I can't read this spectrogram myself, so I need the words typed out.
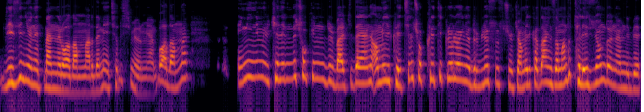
rezil yönetmenler o adamlar demeye çalışmıyorum yani. Bu adamlar eminim ülkelerinde çok ünlüdür. Belki de yani Amerika için çok kritik rol oynuyordur biliyorsunuz. Çünkü Amerika'da aynı zamanda televizyon da önemli bir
